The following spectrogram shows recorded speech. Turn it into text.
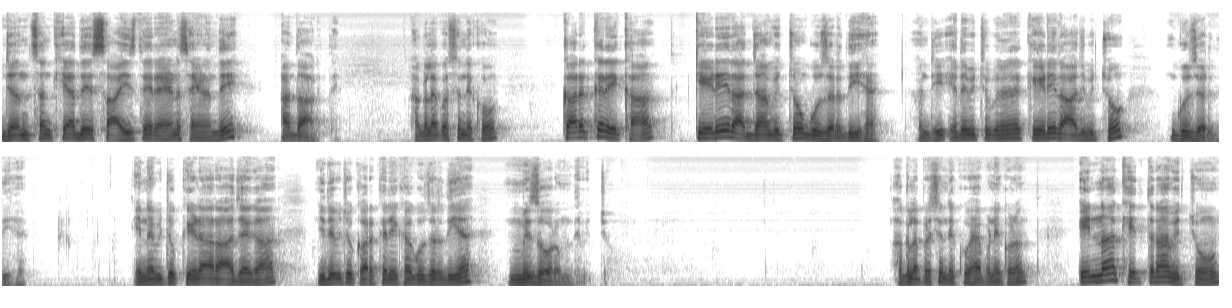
ਜਨਸੰਖਿਆ ਦੇ ਸਾਈਜ਼ ਤੇ ਰਹਿਣ ਸਹਿਣ ਦੇ ਆਧਾਰ ਤੇ। ਅਗਲਾ ਕੁਐਸਚਨ ਦੇਖੋ, ਕਰਕ ਰੇਖਾ ਕਿਹੜੇ ਰਾਜਾਂ ਵਿੱਚੋਂ ਗੁਜ਼ਰਦੀ ਹੈ? ਹਾਂਜੀ, ਇਹਦੇ ਵਿੱਚ ਕਿਹੜੇ ਰਾਜ ਵਿੱਚੋਂ ਗੁਜ਼ਰਦੀ ਹੈ? ਇਹਨਾਂ ਵਿੱਚੋਂ ਕਿਹੜਾ ਰਾਜ ਹੈਗਾ ਜਿਹਦੇ ਵਿੱਚੋਂ ਕਰਕ ਰੇਖਾ ਗੁਜ਼ਰਦੀ ਹੈ? ਮਿਜ਼ੋਰਮ ਦੇ ਵਿੱਚੋਂ। ਅਗਲਾ ਪ੍ਰਸ਼ਨ ਦੇਖੋ ਹੈ ਆਪਣੇ ਕੋਲ। ਇਹਨਾਂ ਖੇਤਰਾਂ ਵਿੱਚੋਂ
